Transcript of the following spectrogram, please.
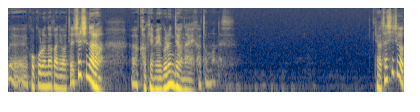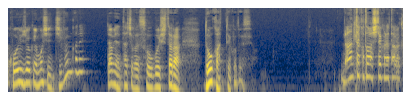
えー、心の中に私たちなら駆け巡るんではないかと思うんです。私たちがこういう状況にもし自分がね、ダメな立場で遭遇したらどうかっていうことですよ。なんてことをしてくれたのか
